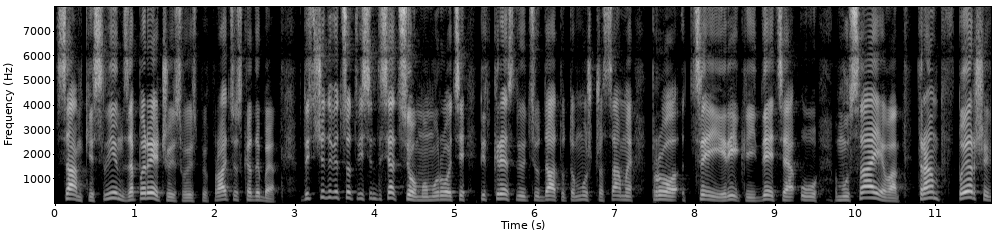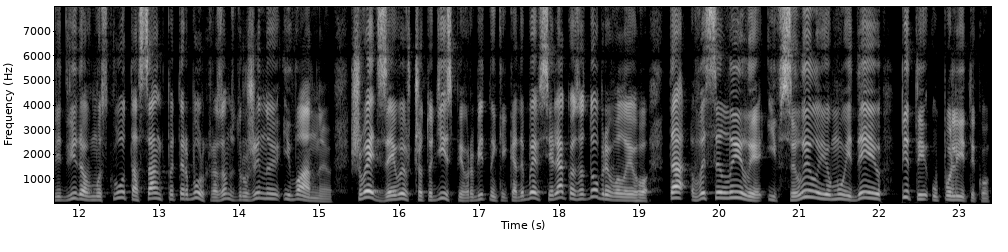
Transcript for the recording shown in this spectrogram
Сам Кислін заперечує свою співпрацю з КДБ. У 1987 році підкреслюю цю дату, тому що саме про цей рік йдеться у Мусаєва. Трамп вперше відвідав Москву та Санкт-Петербург разом з дружиною Іванною. Швець заявив, що тоді співробітники КДБ всіляко задобрювали його та веселили і вселили йому ідею піти у політику.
